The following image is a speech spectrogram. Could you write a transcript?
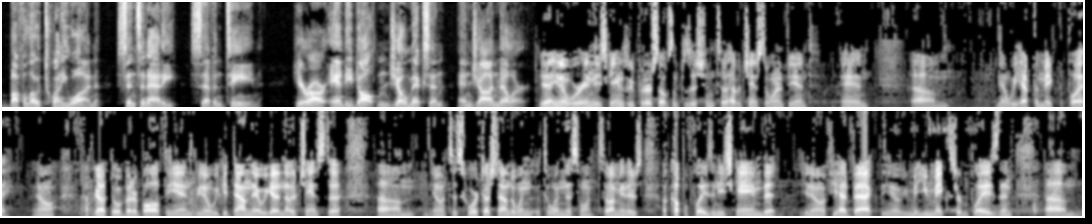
Buffalo 21, Cincinnati 17. Here are Andy Dalton, Joe Mixon, and John Miller. Yeah, you know, we're in these games. We put ourselves in position to have a chance to win at the end. And, um, you know, we have to make the play. You know, I've got to throw a better ball at the end. You know, we get down there, we got another chance to, um, you know, to score a touchdown to win to win this one. So I mean, there's a couple plays in each game that, you know, if you head back, you know, you, you make certain plays, then, um,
